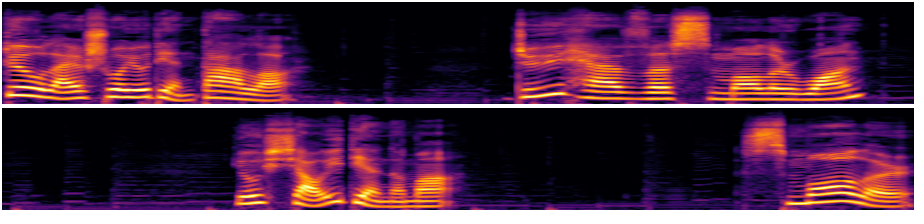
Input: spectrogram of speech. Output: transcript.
对我来说有点大了。Do you have a smaller one？有小一点的吗？Smaller，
